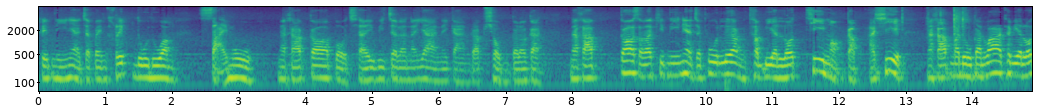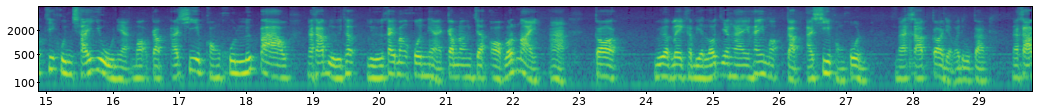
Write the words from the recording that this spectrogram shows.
คลิปนี้เนี่ยจะเป็นคลิปดูดวงสายมูนะครับ ก็โปรดใช้วิจารณญาณในการรับชมก็แล้วกันนะครับ ก็สำหรับคลิปนี้เนี่ยจะพูดเรื่องทะเบียนรถที่เหมาะกับอาชีพ นะครับ มาดูกันว่าทะเบียนรถที่คุณใช้อยู่เนี่ยเหมาะกับอาชีพของคุณหรือเปล่านะครับ หรือถ้าหรือใครบางคนเนี่ยกำลังจะออกรถใหม่อ่าก็เลือกเลขทะเบียนรถยังไงให้เหมาะกับอาชีพของคุณนะครับ ก็เดี๋ยวมาดูกันนะครับ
